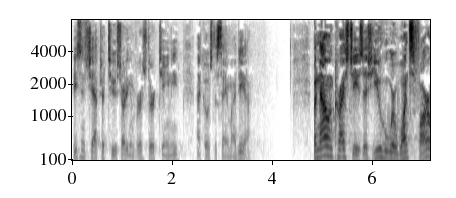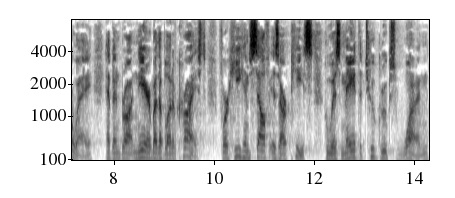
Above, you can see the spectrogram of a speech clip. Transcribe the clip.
Ephesians chapter 2, starting in verse 13, he echoes the same idea. But now in Christ Jesus, you who were once far away have been brought near by the blood of Christ. For he himself is our peace, who has made the two groups one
